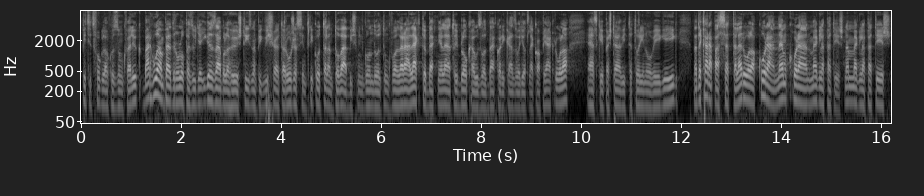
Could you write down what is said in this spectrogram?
picit foglalkozzunk velük. Bár Juan Pedro López ugye igazából a hős tíz napig viselte a rózsaszín trikót, talán tovább is, mint gondoltunk volna rá. Legtöbbeknél lehet, hogy Blockhouse volt bekarikázva, vagy ott lekapják róla. Ehhez képest elvitte Torino végéig. Na de Carapaz szedte le róla, korán, nem korán, meglepetés, nem meglepetés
